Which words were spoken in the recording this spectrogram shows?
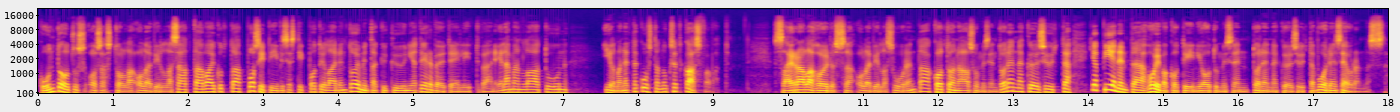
kuntoutusosastolla olevilla saattaa vaikuttaa positiivisesti potilaiden toimintakykyyn ja terveyteen liittyvään elämänlaatuun ilman, että kustannukset kasvavat. Sairaalahoidossa olevilla suurentaa kotona asumisen todennäköisyyttä ja pienentää hoivakotiin joutumisen todennäköisyyttä vuoden seurannassa.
